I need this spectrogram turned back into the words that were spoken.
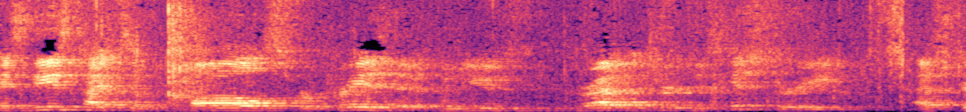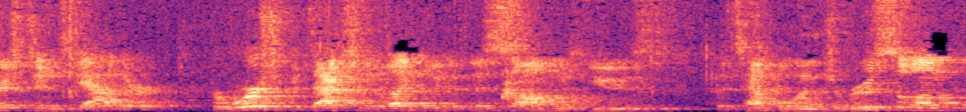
It's these types of calls for praise that have been used throughout the church's history as Christians gather for worship. It's actually likely that this psalm was used at the temple in Jerusalem,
